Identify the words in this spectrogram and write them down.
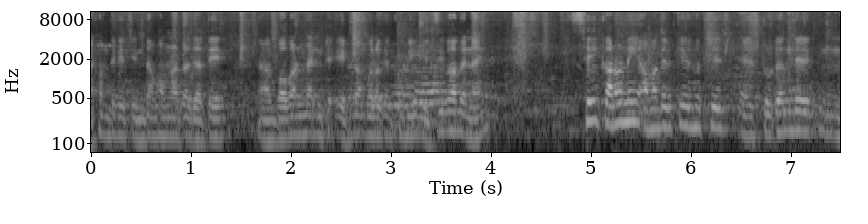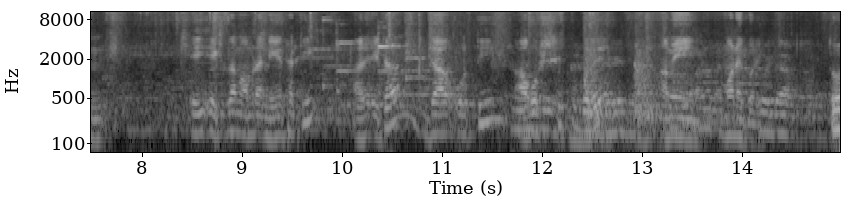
এখন থেকে চিন্তাভাবনাটা যাতে গভর্নমেন্ট এক্সামগুলোকে খুবই ইজিভাবে নেয়। সেই কারণেই আমাদেরকে হচ্ছে স্টুডেন্টদের এই এক্সাম আমরা নিয়ে থাকি। আর এটা যা অতি আবশ্যক বলে আমি মনে করি। তো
